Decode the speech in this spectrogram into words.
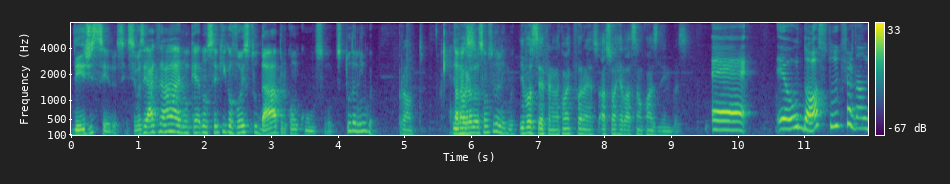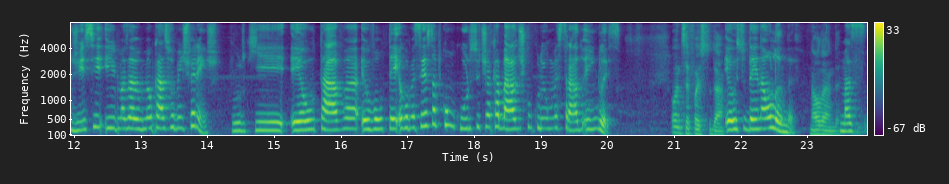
desde cedo. Assim. Se você ah, não quero, não sei o que eu vou estudar para o concurso, estuda a língua. Pronto. Tá na você, graduação, estuda a língua. E você, Fernanda, como é que foi a sua relação com as línguas? É, eu endosso tudo que o Fernando disse, e, mas o meu caso foi bem diferente. Porque eu tava. Eu voltei. Eu comecei a estudar pro concurso e tinha acabado de concluir um mestrado em inglês. Onde você foi estudar? Eu estudei na Holanda. Na Holanda. Mas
